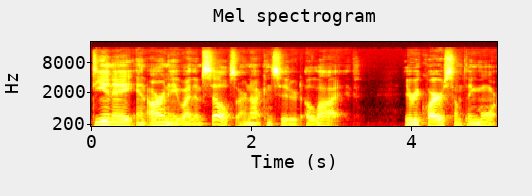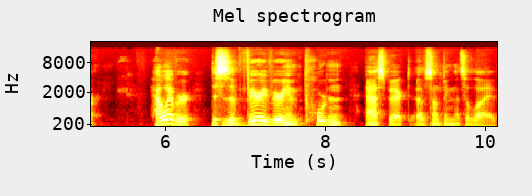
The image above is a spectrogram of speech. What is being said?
DNA and RNA by themselves are not considered alive. It requires something more. However, this is a very, very important aspect of something that's alive,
